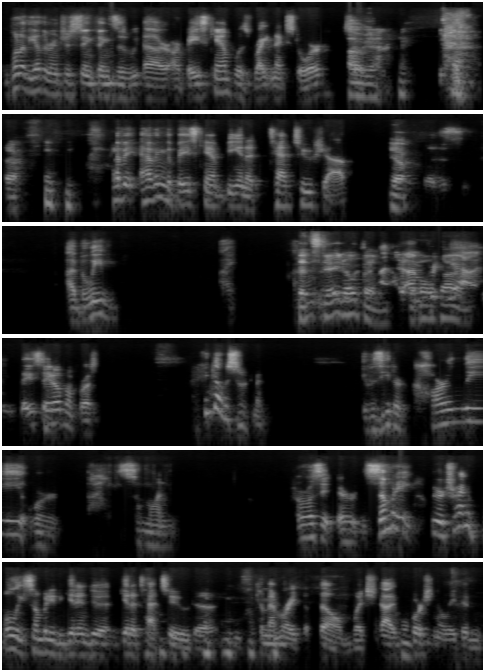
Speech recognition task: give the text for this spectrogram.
one of the other interesting things is we, our, our base camp was right next door. Oh yeah. yeah. Yeah. having having the base camp be in a tattoo shop Yeah. was, I believe, I, I That stayed know. open I, the I'm whole pretty- time. yeah, they stayed open for us. I think I was talking to, it was either Carly or oh, someone, or was it or somebody? We were trying to bully somebody to get into get a tattoo to commemorate the film, which i unfortunately didn't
